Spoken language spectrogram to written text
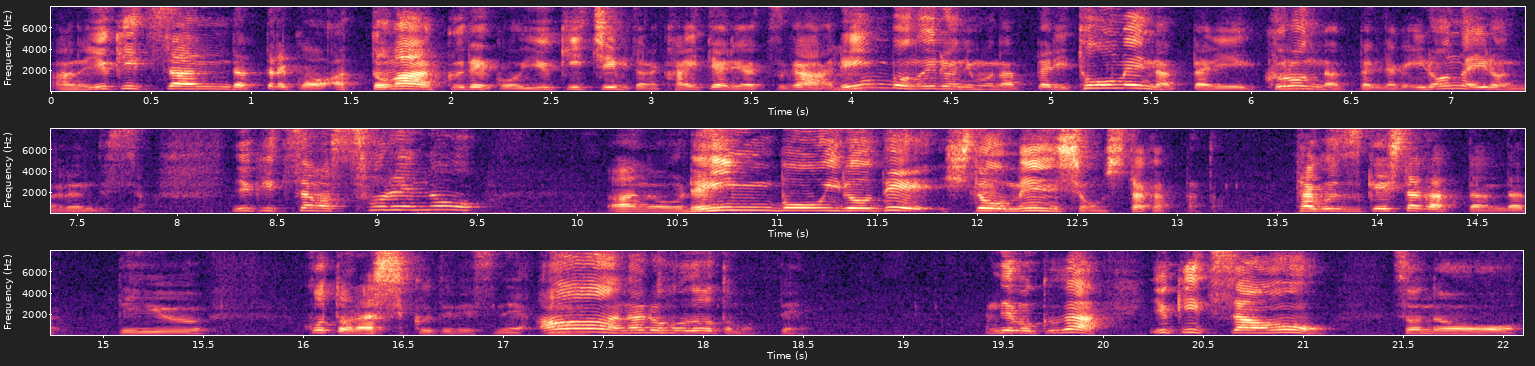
あのゆきちさんだったらこうアットマークでこうゆきちみたいな書いてあるやつが、うん。レインボーの色にもなったり透明になったり黒になったりなんかいろんな色になるんですよ。ゆきちさんはそれのあのレインボー色で人をメンションしたかったと、タグ付けしたかったんだっていうことらしくてですね、ああなるほどと思ってで僕がゆきちさんをその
